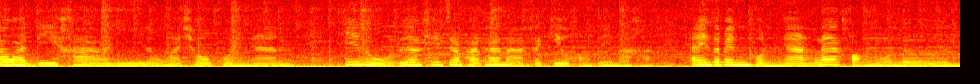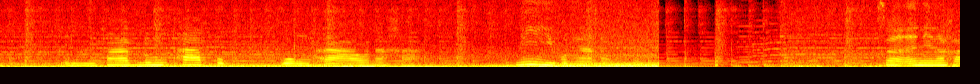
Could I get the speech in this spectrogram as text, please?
สวัสดีค่ะ วันนี้หนูมาโชว์ผลงาน ที่หนูเลือกที่จะพัฒนาสกิลของตัวเองนะคะ อันนี้จะเป็นผลงานแรกของหนูเลย เป็นวาดรูปภาพปลุกวงพราวนะคะ นี่ผลงานหนูส่วนอันนี้นะคะ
